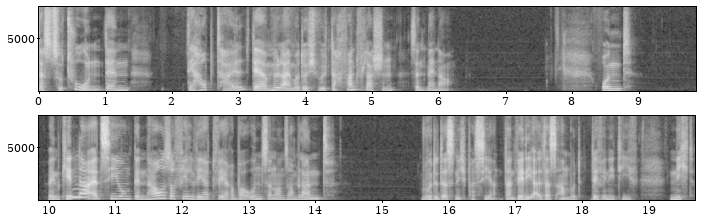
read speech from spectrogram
das zu tun, denn der Hauptteil der Mülleimer durchwühlt nach Pfandflaschen sind Männer. Und wenn Kindererziehung genauso viel wert wäre bei uns in unserem Land, würde das nicht passieren. Dann wäre die Altersarmut definitiv nicht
